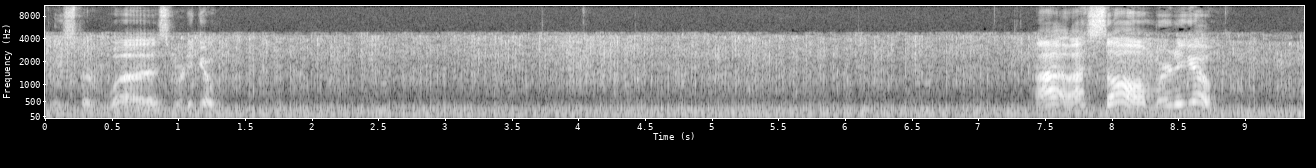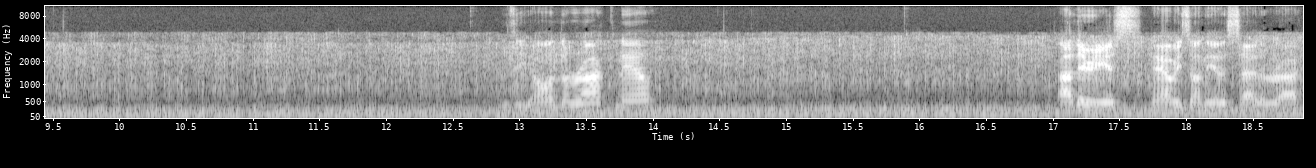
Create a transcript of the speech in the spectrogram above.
At least there was. Where'd he go? Oh, I saw him. Where'd he go? Is he on the rock now? Ah, there he is. Now he's on the other side of the rock.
